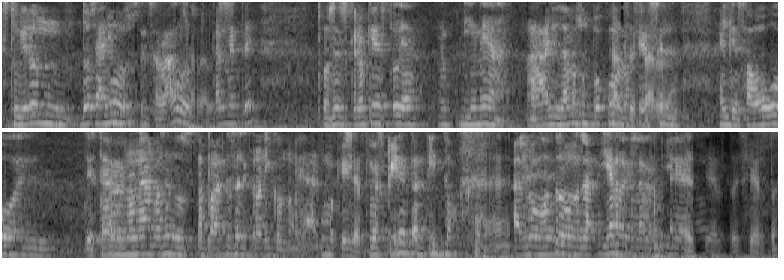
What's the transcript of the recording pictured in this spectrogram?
estuvieron dos años encerrados, totalmente. Entonces creo que esto ya viene a, ayudarnos un poco en lo que es el, desahogo, el estar no nada más en los aparatos electrónicos, ¿no? Ya como que respiren tantito. Algo otro, la tierra que la respire. Es cierto, es cierto.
